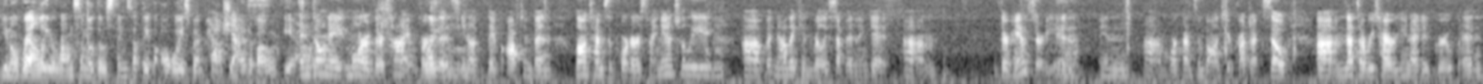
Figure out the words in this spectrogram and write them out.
you know, rally around some of those things that they've always been passionate Yes. about. Yeah. and donate more of their time Right. versus you know they've often been longtime supporters financially, uh, but now they can really step in and get um, their hands dirty and and um, work on some volunteer projects. So um, that's our Retire United group, and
